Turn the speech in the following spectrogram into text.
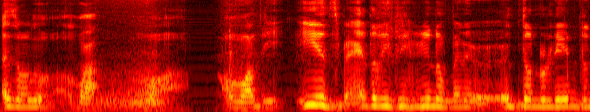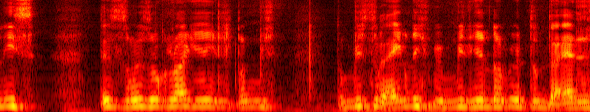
Also, war, war, wenn ich jetzt beeinträchtigt bin und meine Eltern noch leben, dann ist das sowieso klar geregelt. Dann, dann bist du eigentlich mit, mit ihrem Elternteil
